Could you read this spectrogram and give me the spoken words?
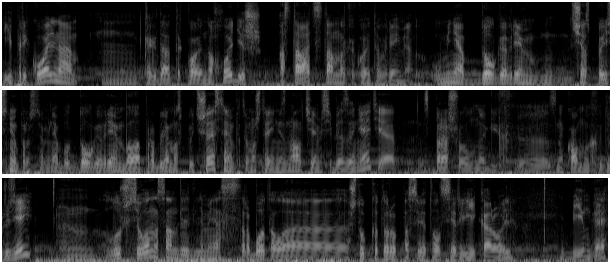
И прикольно, когда такое находишь, оставаться там на какое-то время. У меня долгое время, сейчас поясню просто, у меня долгое время была проблема с путешествиями, потому что я не знал, чем себя занять. Я спрашивал многих э, знакомых и друзей. Лучше всего, на самом деле, для меня сработала штука, которую посоветовал Сергей Король. Бинго.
